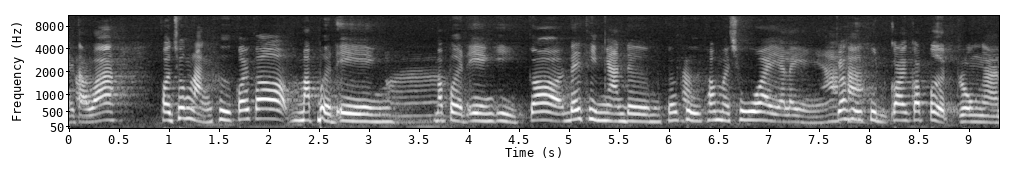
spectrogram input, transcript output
ค่ะแต่ว่าพอช่วงหลังคือก้อยก็มาเปิดเอง อ่าม มาเปิดเองอีกก็ได้ทีมงานเดิมก็คือเข้ามาช่วยอะไรอย่างเงี้ยก็คือค่ะคุณก้อยก็เปิดโรงงาน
